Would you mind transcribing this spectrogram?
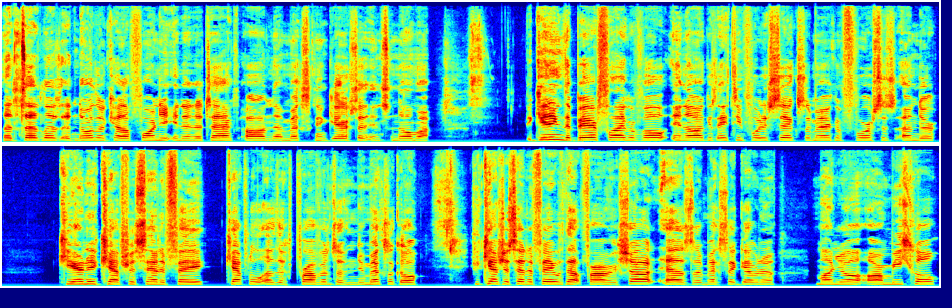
led settlers in Northern California in an attack on the Mexican garrison in Sonoma. Beginning the Bear Flag Revolt in August 1846, American forces under Kearny captured Santa Fe, capital of the province of New Mexico. He captured Santa Fe without firing a shot as the Mexican governor Manuel Armijo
